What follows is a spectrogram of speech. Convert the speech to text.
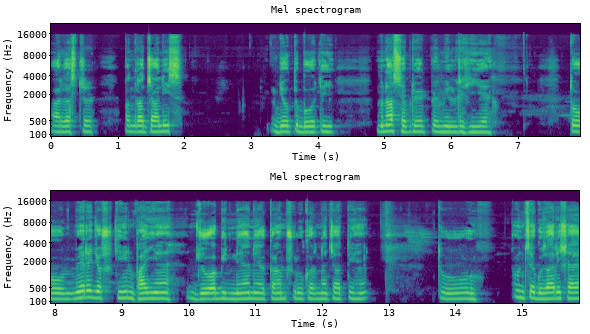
हार्वेस्टर पंद्रह चालीस, जो कि बहुत ही मुनासिब रेट पे मिल रही है। तो मेरे जो शौकीन भाई हैं, जो अभी नया नया काम शुरू करना चाहते हैं तो उनसे गुजारिश है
